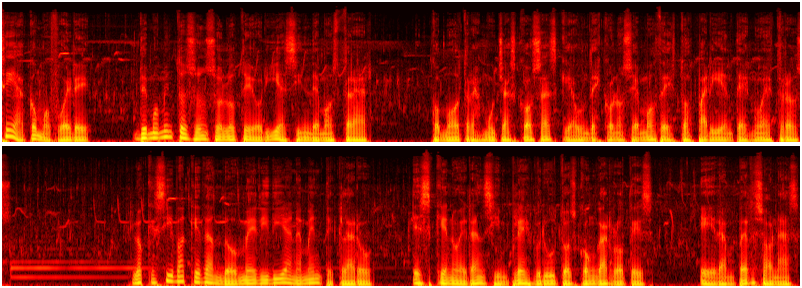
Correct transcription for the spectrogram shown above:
Sea como fuere, de momento son solo teorías sin demostrar, como otras muchas cosas que aún desconocemos de estos parientes nuestros. Lo que sí va quedando meridianamente claro es que no eran simples brutos con garrotes, eran personas,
